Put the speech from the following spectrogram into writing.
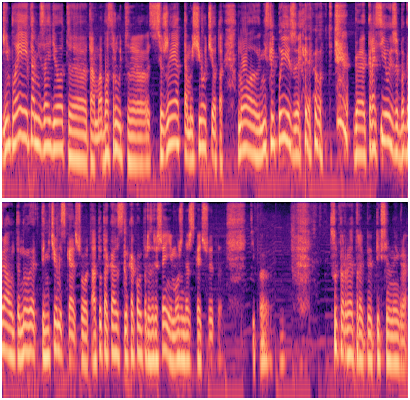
геймплей там не зайдет, э, там, обосрут э, сюжет, там, еще что-то, но не слепые же, вот, красивые же бэкграунды, ну, это ты ничего не скажешь, вот. А тут, оказывается, на каком-то разрешении можно даже сказать, что это, типа, супер ретро пиксельная игра.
